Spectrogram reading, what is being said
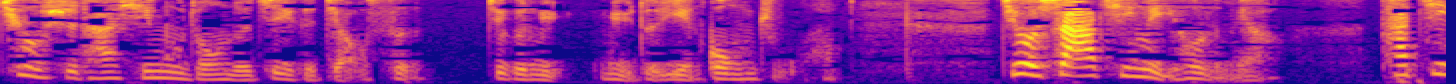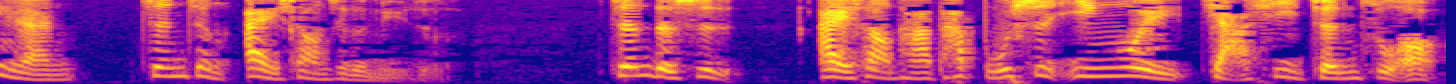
就是他心目中的这个角色，这个女女的演公主哈。结果杀青了以后怎么样？他竟然真正爱上这个女的，真的是爱上她。他不是因为假戏真做啊，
